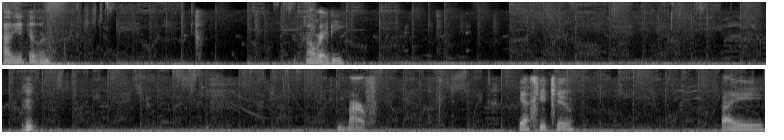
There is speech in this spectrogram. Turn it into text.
how you doing. Alrighty. Mhm. Barf. Yes, you too. Bye.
